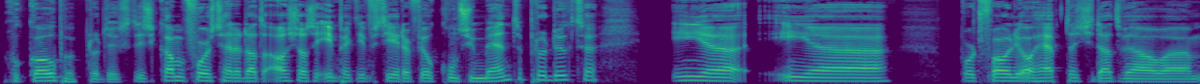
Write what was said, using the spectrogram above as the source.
goedkope producten. Dus ik kan me voorstellen dat als je als impact-investeerder veel consumentenproducten in je, in je portfolio hebt, dat je dat wel, ehm,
